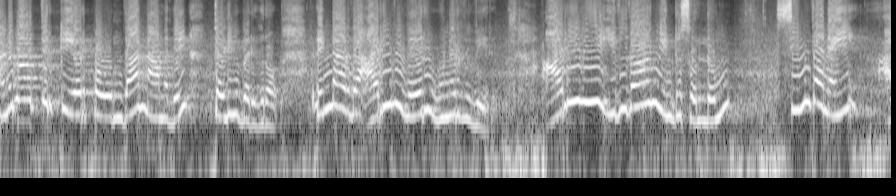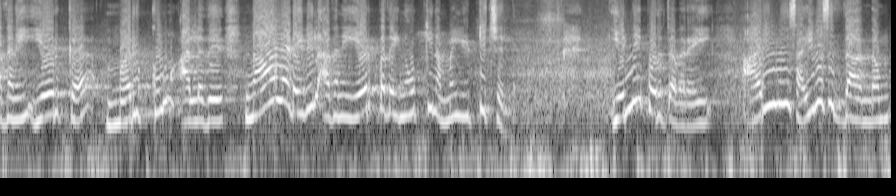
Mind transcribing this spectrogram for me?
அனுபவத்திற்கு ஏற்பவும் தான் நாம் அதில் தெளிவு பெறுகிறோம். ரெண்டாவது அறிவு வேறு உணர்வு வேறு. அறிவு இதுதான் என்று சொல்லும் சிந்தனை அதனை ஏற்க மறுக்கும் அல்லது நாளடைவில் அதனை ஏற்பதை நோக்கி நம்மை இட்டு செல்லும். என்னை பொறுத்தவரை அறிவு சைவ சித்தாந்தம்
